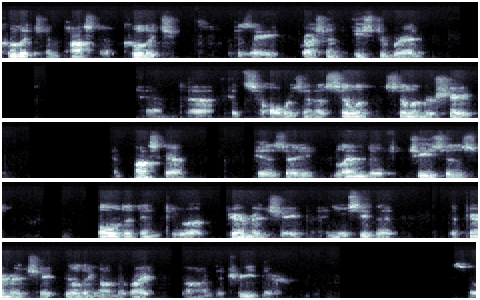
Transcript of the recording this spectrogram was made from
kulich and pascha. Kulich is a Russian Easter bread. And uh, it's always in a cylinder, cylinder shape. And pascha is a blend of cheeses molded into a pyramid shape. And you see the, the pyramid shaped building on the right behind the tree there. So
